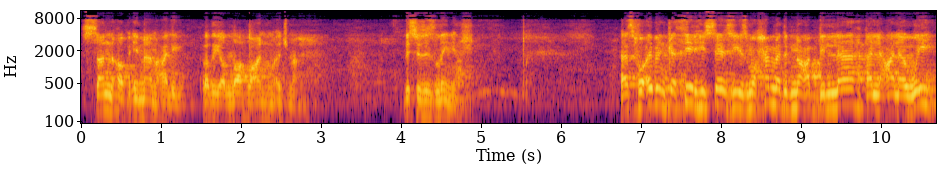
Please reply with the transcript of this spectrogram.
son of Imam Ali radiallahu anhum ajma'in. This is his lineage. As for Ibn Kathir, he says he is Muhammad ibn Abdullah al-Alawi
